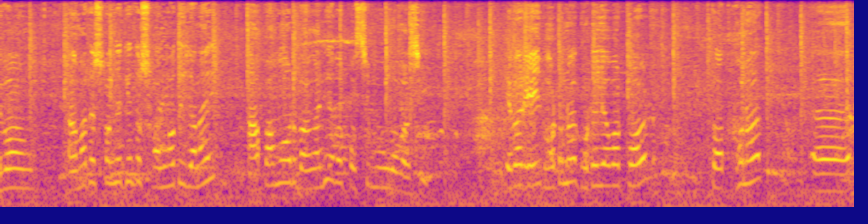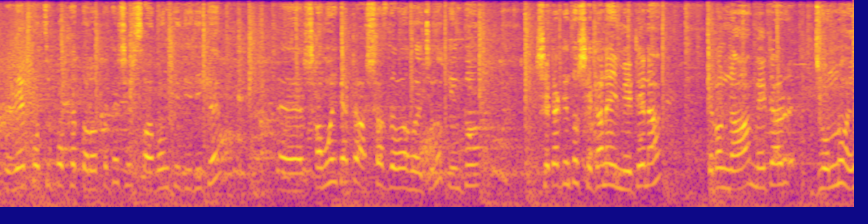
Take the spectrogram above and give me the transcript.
এবং আমাদের সঙ্গে কিন্তু সংহতি জানাই আপামর বাঙালি এবং পশ্চিমবঙ্গবাসী। এবার এই ঘটনা ঘটে যাওয়ার পর তৎক্ষণাৎ রেল কর্তৃপক্ষের তরফ থেকে সেই শ্রাবন্তী দিদিকে সাময়িক একটা আশ্বাস দেওয়া হয়েছিল, কিন্তু সেটা কিন্তু সেখানেই মেটে না এবং না মেটার জন্যই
